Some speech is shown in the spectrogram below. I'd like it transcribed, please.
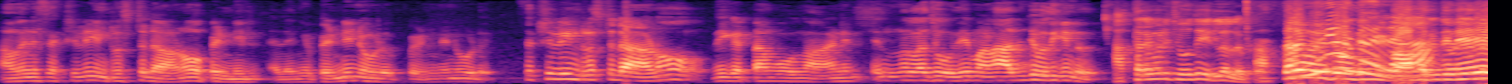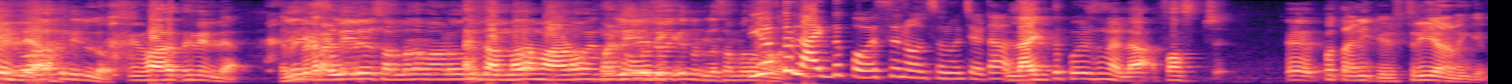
അവന് സെക്ഷലി ഇൻട്രസ്റ്റഡ് ആണോ പെണ്ണിൽ? അല്ലെങ്കിൽ പെണ്ണിനോട് പെണ്ണിനോട്? സെക്ഷലി ഇൻട്രസ്റ്റഡ് ആണോ? നീ കെട്ടാൻ പോകുന്ന ആണിൽ എന്നുള്ള ചോദ്യമാണ് ആദ്യം ചോദിക്കേണ്ടത്. അത്തരം ഒരു ചോദ്യം ഇല്ലല്ലോ. അത്തരം ഒരു ചോദ്യം വിവാഹത്തിലേ ഇല്ല. വിവാഹത്തിലില്ല. ഈ പള്ളിയിൽ സമ്മതമാണോ ലൈക്ക് ദ പേഴ്സൺ അല്ല ഫസ്റ്റ് ഇപ്പൊ തനിക്ക് ഒരു സ്ത്രീ ആണെങ്കിൽ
